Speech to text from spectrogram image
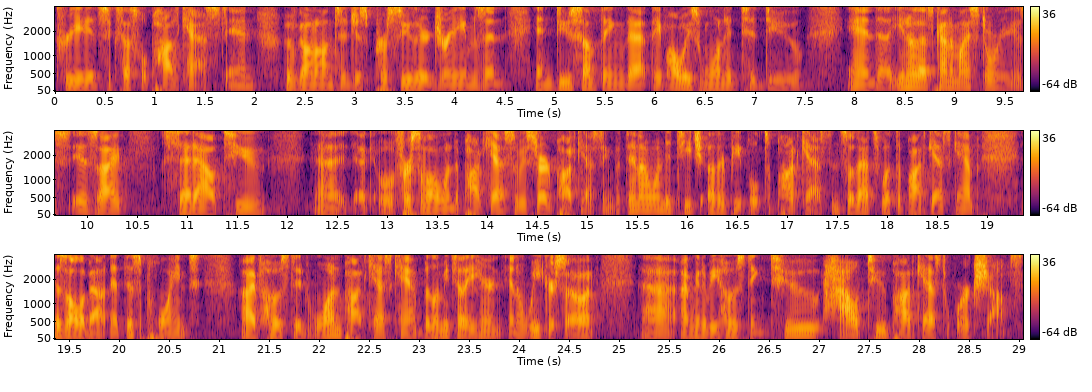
created successful podcasts and who've gone on to just pursue their dreams and and do something that they've always wanted to do. And uh, you know, that's kind of my story. Is is I set out to uh, well, first of all, I wanted to podcast, so we started podcasting. But then I wanted to teach other people to podcast, and so that's what the podcast camp is all about. And at this point, I've hosted one podcast camp, but let me tell you, here in, in a week or so, uh, I'm going to be hosting two how-to podcast workshops.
